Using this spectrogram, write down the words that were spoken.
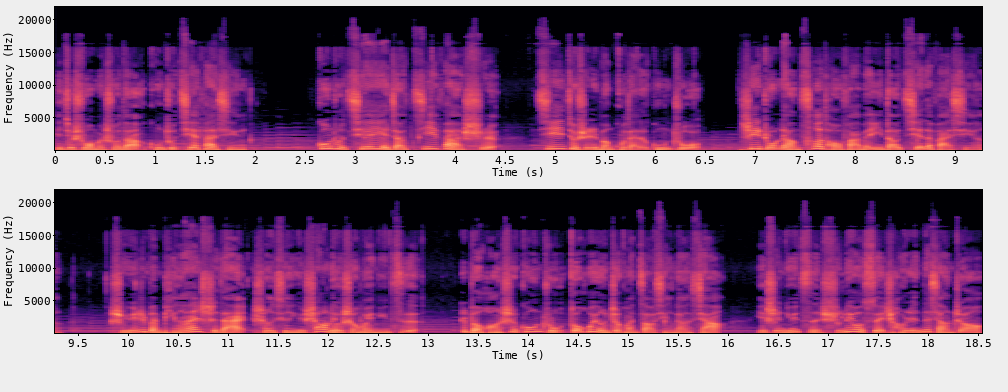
也就是我们说的公主切发型。公主切也叫姬发式，姬就是日本古代的公主。是一种两侧头发被一刀切的发型，始于日本平安时代，盛行于上流社会女子。日本皇室公主都会用这款造型亮相，也是女子十六岁成人的象征。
